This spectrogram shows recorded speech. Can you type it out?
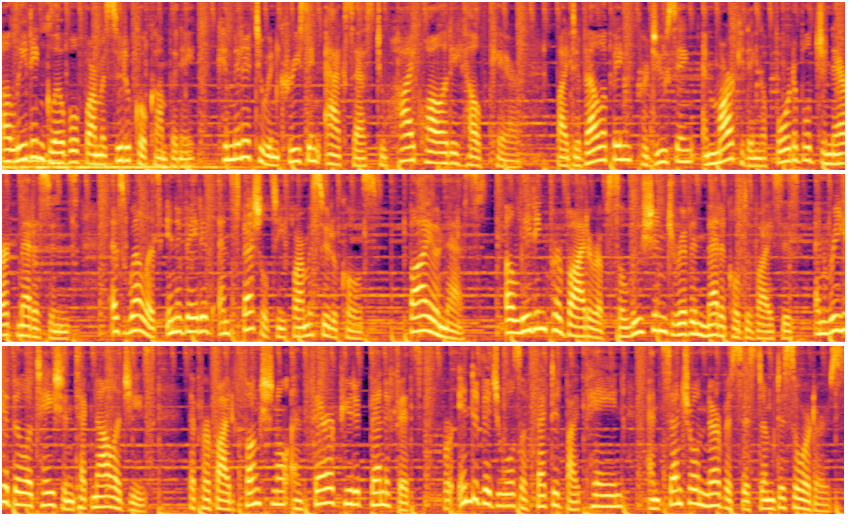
a leading global pharmaceutical company committed to increasing access to high quality health care by developing, producing, and marketing affordable generic medicines, as well as innovative and specialty pharmaceuticals. Bioness, a leading provider of solution driven medical devices and rehabilitation technologies that provide functional and therapeutic benefits for individuals affected by pain and central nervous system disorders.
